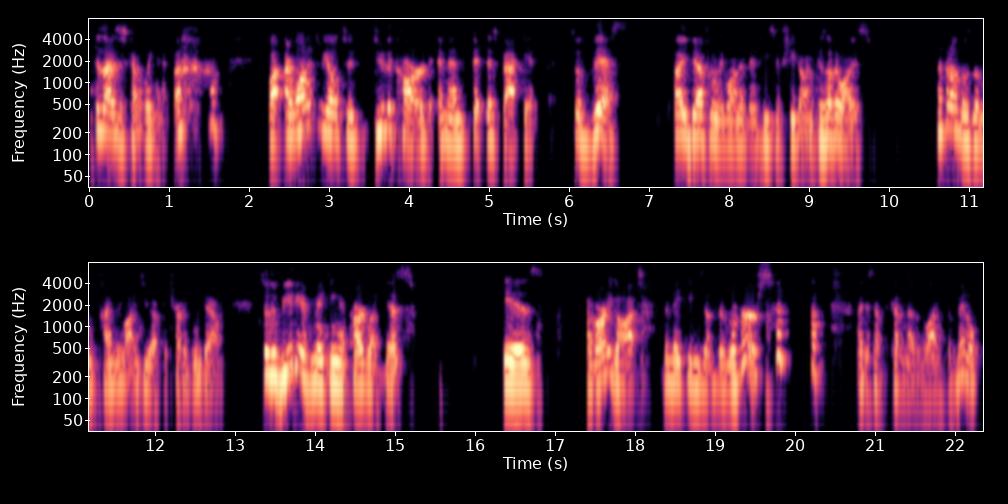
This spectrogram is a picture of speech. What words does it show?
because I was just kind of winging it. But, but I wanted to be able to do the card and then fit this back in. So this, I definitely wanted an adhesive sheet on because otherwise, look at all those little tiny lines you have to try to glue down. So the beauty of making a card like this is I've already got the makings of the reverse. I just have to cut another line for the middle.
